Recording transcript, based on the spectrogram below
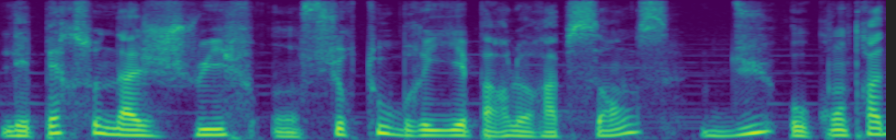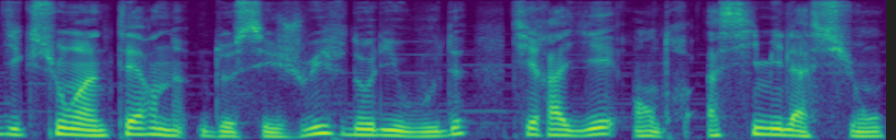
les personnages juifs ont surtout brillé par leur absence, dû aux contradictions internes de ces Juifs d'Hollywood, tiraillés entre assimilation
